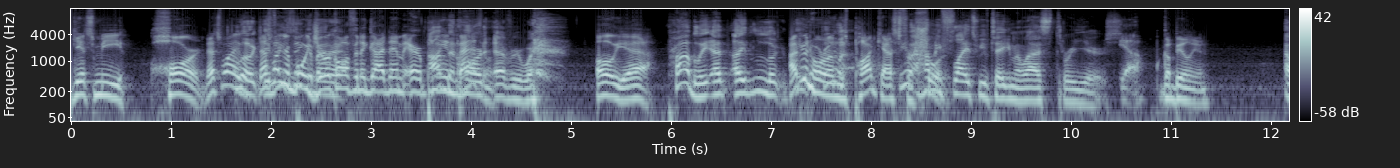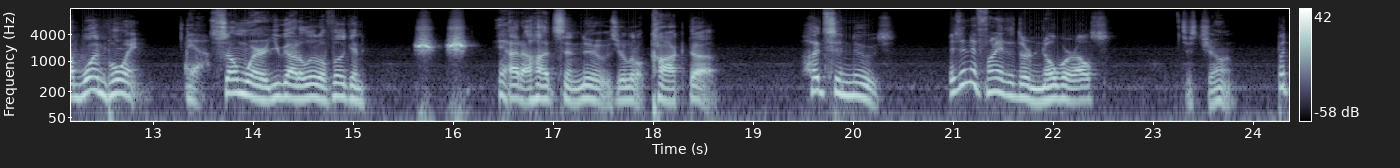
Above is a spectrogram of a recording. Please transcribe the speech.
Gets me hard. That's why. Look, that's why you your boy jerk it, off in a goddamn airplane I've been bathroom. hard everywhere. oh yeah, Probably. I, I look. I've been hard on this podcast for about how many flights we've taken in the last three years. yeah, a billion. At one point, Yeah, somewhere you got a little fucking Yeah. at a Hudson News. You're a little cocked up, Hudson News. Isn't it funny that they're nowhere else? just chilling. But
